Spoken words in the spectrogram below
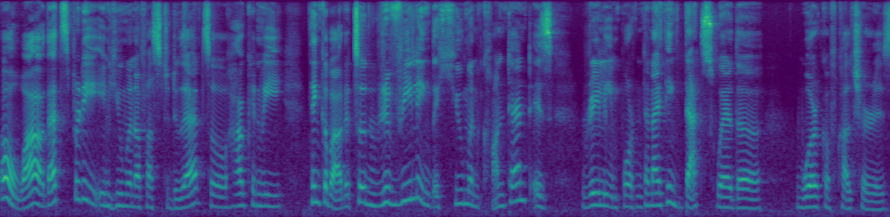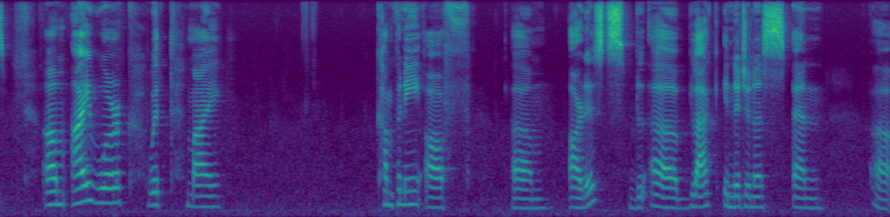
oh, wow, that's pretty inhuman of us to do that. So, how can we think about it? So, revealing the human content is really important. And I think that's where the work of culture is. Um, I work with my company of um, artists, bl- uh, black, indigenous, and uh,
